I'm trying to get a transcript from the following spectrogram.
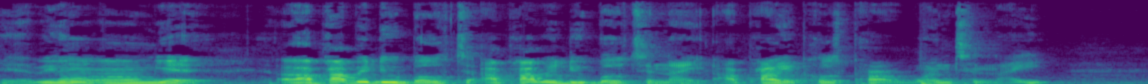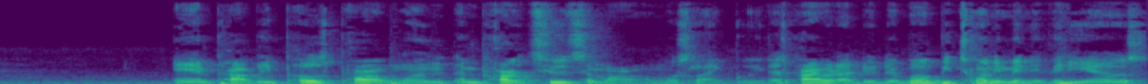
yeah, we gonna um yeah. I'll probably do both. I'll probably do both tonight. I'll probably post part one tonight and probably post part one and part two tomorrow, most likely. That's probably what I do. They'll both be 20 minute videos.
